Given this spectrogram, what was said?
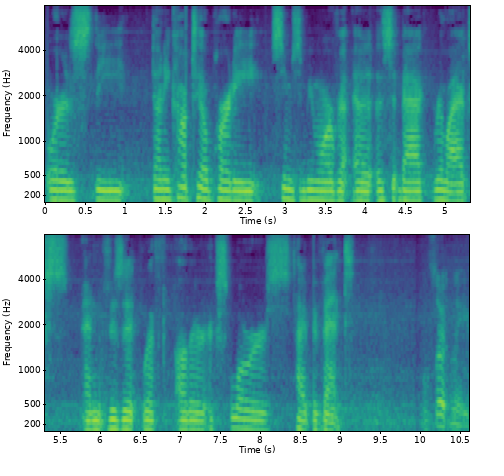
whereas the D'ni Cocktail Party seems to be more of a, a, sit back, relax, and visit with other explorers type event. Well, certainly,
